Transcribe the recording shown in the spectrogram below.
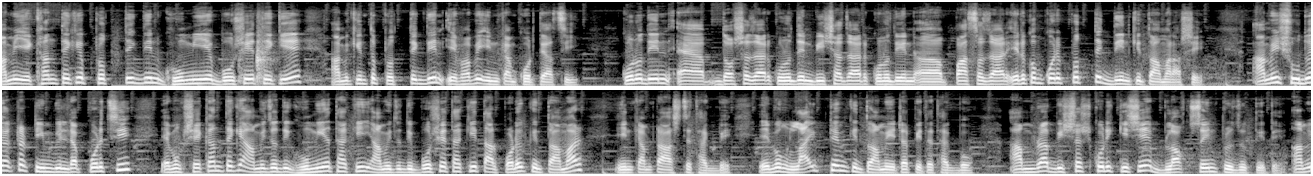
আমি এখান থেকে প্রত্যেক দিন ঘুমিয়ে বসে থেকে আমি কিন্তু প্রত্যেক দিন এভাবে ইনকাম করতে আছি। কোনো দিন দশ হাজার কোনো দিন বিশ হাজার কোনো দিন পাঁচ হাজার, এরকম করে প্রত্যেক দিন কিন্তু আমার আসে। আমি শুধু একটা টিম বিল্ড আপ করেছি এবং সেখান থেকে আমি যদি ঘুমিয়ে থাকি, আমি যদি বসে থাকি, তারপরেও কিন্তু আমার ইনকামটা আসতে থাকবে এবং লাইফ টাইম কিন্তু আমি এটা পেতে থাকব। আমরা বিশ্বাস করি কিসে? ব্লক চেইন প্রযুক্তিতে। আমি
